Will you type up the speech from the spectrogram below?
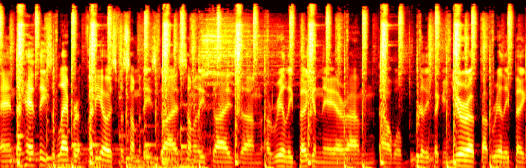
and they have these elaborate videos for some of these guys. Some of these guys um, are really big in their, um, oh, well, really big in Europe, but really big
